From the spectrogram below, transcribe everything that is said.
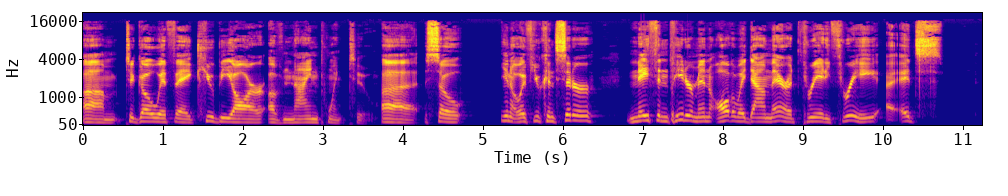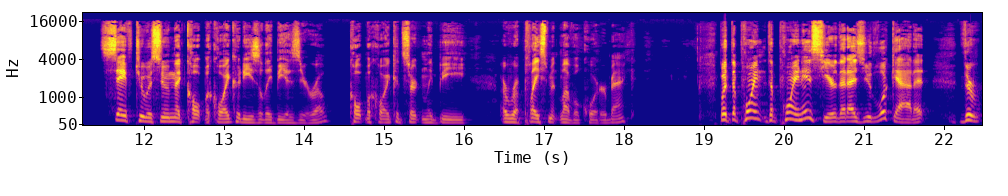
um, to go with a QBR of 9.2. Uh, so, you know, if you consider Nathan Peterman all the way down there at 383, it's safe to assume that Colt McCoy could easily be a zero. Colt McCoy could certainly be a replacement level quarterback. But the point, the point is here that as you look at it, there,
